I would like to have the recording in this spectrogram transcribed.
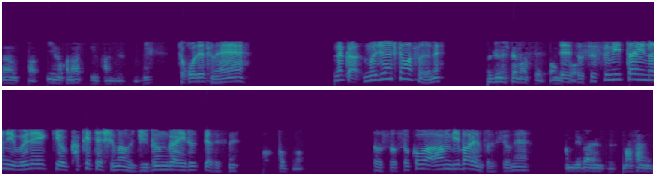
なんかいいのかなっていう感じですよね。そこですね。なんか矛盾してますよね。矛盾してますよ。えっ、と、進みたいのにブレーキをかけてしまう自分がいるってやつですね。そうそうそうそう、そこはアンビバレントですよね。アンビバレントです。まさに。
